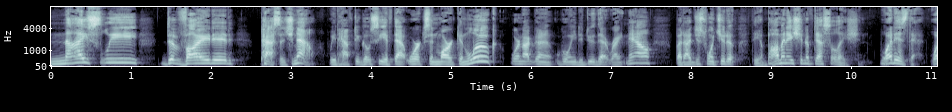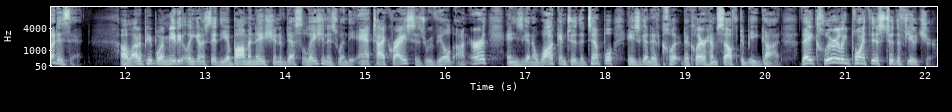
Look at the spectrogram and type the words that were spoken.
nicely divided passage. Now, we'd have to go see if that works in Mark and Luke. We're not going to, going to do that right now, but I just want you to the abomination of desolation. What is that? What is that? A lot of people are immediately going to say the abomination of desolation is when the Antichrist is revealed on earth and he's going to walk into the temple. He's going to declare, declare himself to be God. They clearly point this to the future.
